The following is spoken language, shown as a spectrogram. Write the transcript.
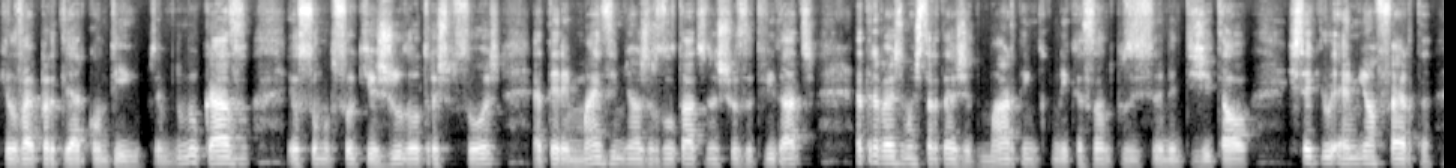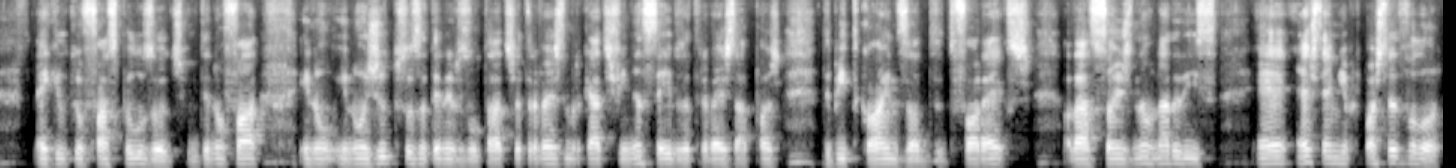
que ele vai partilhar contigo. Por exemplo, no meu caso, eu sou uma pessoa que ajuda outras pessoas a terem mais e melhores resultados nas suas atividades através de uma estratégia de marketing, de comunicação, de posicionamento digital. Isto é, aquilo, é a minha oferta, é aquilo que eu faço pelos outros. Eu não, falo, eu, não, eu não ajudo pessoas a terem resultados através de mercados financeiros, através de, após, de bitcoins ou de, de forex ou de ações, não, nada disso é, esta é a minha proposta de valor.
